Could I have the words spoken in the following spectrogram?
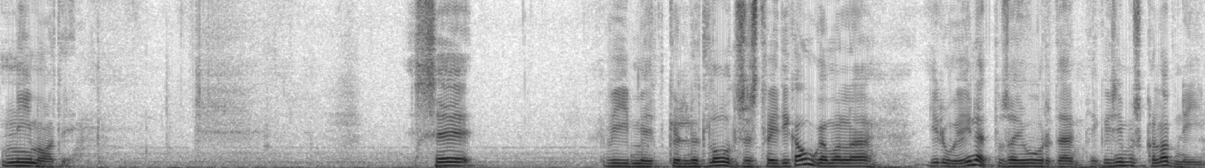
niimoodi. see viib meid küll nüüd loodusest veidi kaugemale ilu ja inetuse juurde ja küsimus kõlab nii.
